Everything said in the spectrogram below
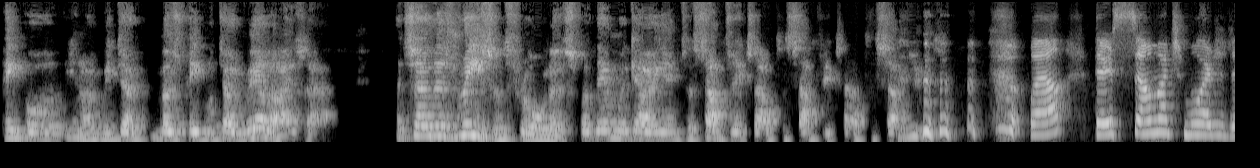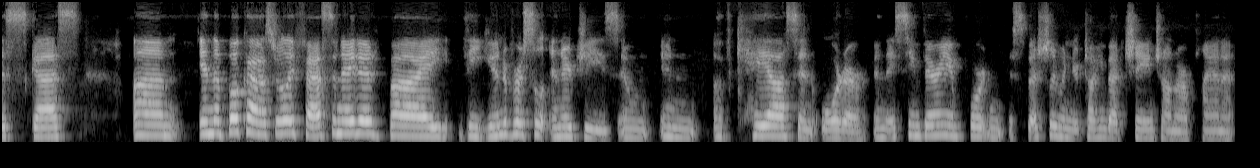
people, you know, we don't, most people don't realize that. And so there's reasons for all this, but then we're going into subjects after subjects after subjects. well, there's so much more to discuss. Um, in the book, I was really fascinated by the universal energies in, in, of chaos and order, and they seem very important, especially when you're talking about change on our planet.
